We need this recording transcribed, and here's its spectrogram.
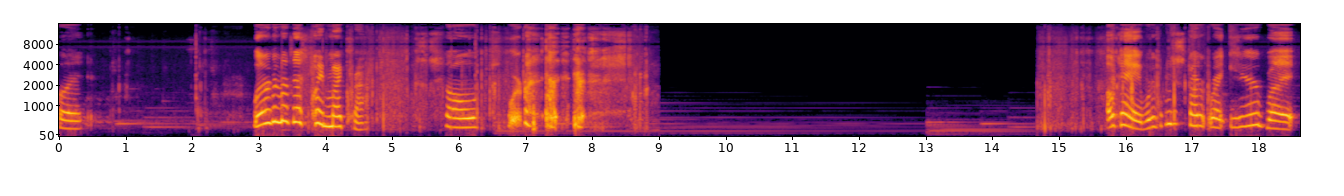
but we're gonna just play Minecraft. So, we're Okay, we're going to start right here, but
